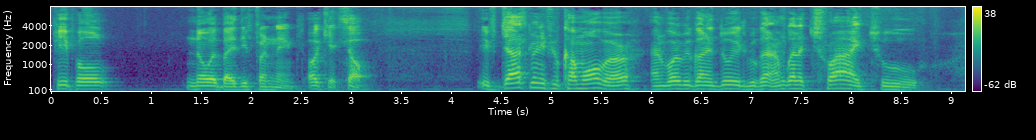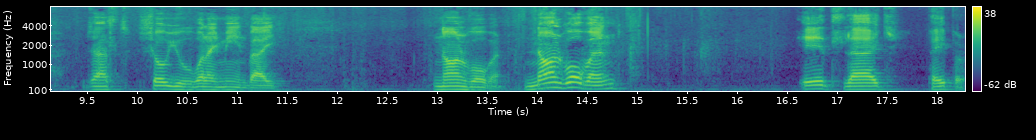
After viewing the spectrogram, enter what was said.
People know it by different names. Okay, so if Jasmine, if you come over, and what we're going to do is we're going, I'm going to try to just show you what I mean by non-woven. Non-woven, it's like paper.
